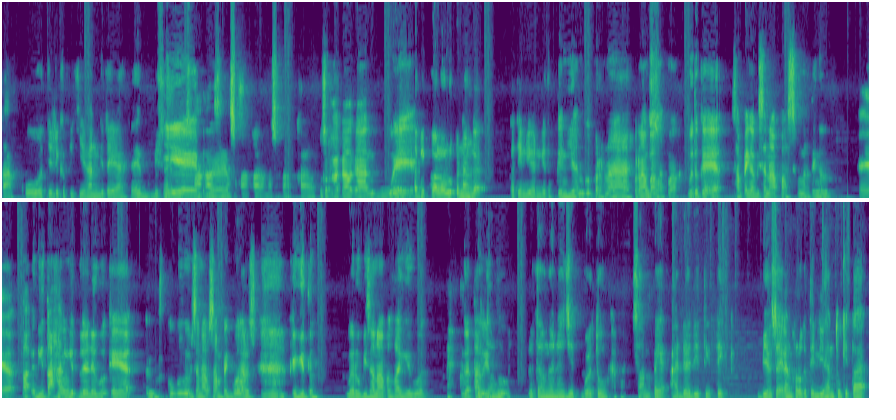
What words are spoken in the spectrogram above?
takut jadi kepikiran gitu ya saya bisa Iya, masuk akal sih, masuk akal masuk akal Masuk akal kan? Gue tapi kalau lu pernah nggak ketindihan gitu ketindihan gue pernah pernah Terus? banget mah gue tuh kayak sampai nggak bisa napas ngerti nggak lu kayak ta- ditahan gitu dada gue kayak kok gue nggak bisa napas sampai gue harus kayak gitu baru bisa napas lagi gue nggak tahu lu itu. tahu lu tahu nggak Najib? Gue tuh sampai ada di titik biasanya kan kalau ketindihan tuh kita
